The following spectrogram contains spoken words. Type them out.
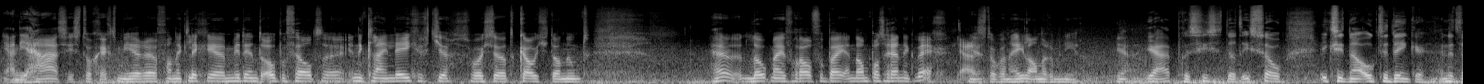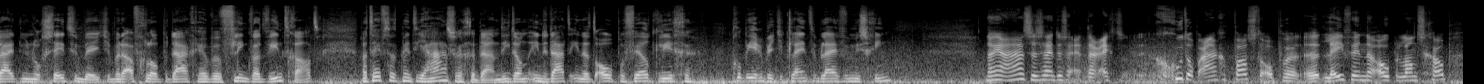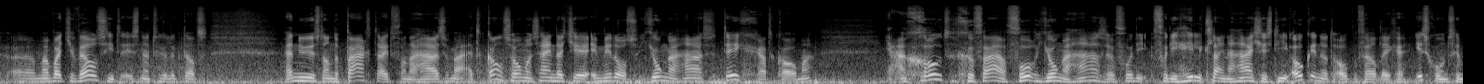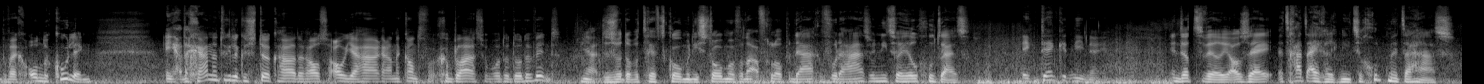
ja, en die haas is toch echt meer van ik lig midden in het open veld in een klein legertje. Zoals je dat koudje dan noemt hè, loop mij vooral voorbij en dan pas ren ik weg. Ja, dat is toch een hele andere manier. Ja, ja, precies. Dat is zo. Ik zit nou ook te denken, en het waait nu nog steeds een beetje, maar de afgelopen dagen hebben we flink wat wind gehad. Wat heeft dat met die hazen gedaan? Die dan inderdaad in dat open veld liggen. Proberen een beetje klein te blijven misschien? Nou ja, ze zijn dus daar echt goed op aangepast, op eh, het leven in de open landschap. Uh, maar wat je wel ziet is natuurlijk dat He, nu is dan de paartijd van de hazen, maar het kan zomaar zijn dat je inmiddels jonge hazen tegen gaat komen. Ja, een groot gevaar voor jonge hazen, voor die, voor die hele kleine haasjes die ook in het open veld liggen, is gewoon simpelweg onderkoeling. En ja, dat gaat natuurlijk een stuk harder als al je haren aan de kant geblazen worden door de wind. Ja, dus wat dat betreft komen die stormen van de afgelopen dagen voor de hazen niet zo heel goed uit. Ik denk het niet, nee. En dat terwijl je al zei, het gaat eigenlijk niet zo goed met de haas.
